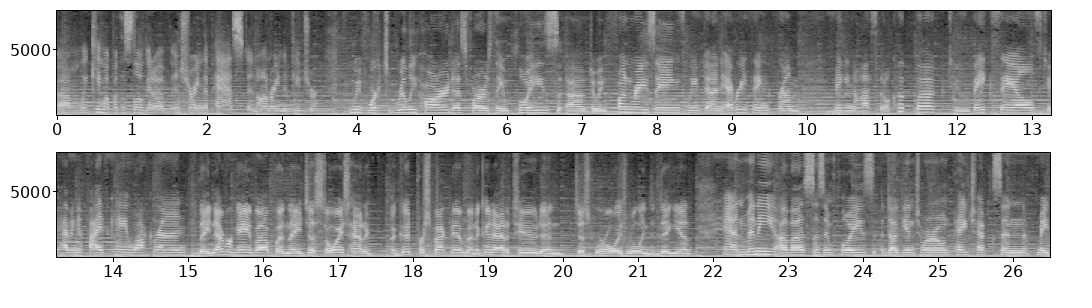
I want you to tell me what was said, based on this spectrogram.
um, we came up with the slogan of ensuring the past and honoring the future. We've worked really hard as far as the employees uh, doing fundraising. We've done everything from making a hospital cookbook, to bake sales, to having a 5K walk run. They never gave up and they just always had a, a, good perspective and a good attitude and just were always willing to dig in. And many of us as employees dug into our own paychecks and made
